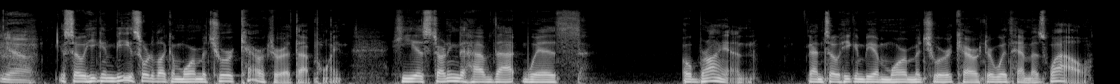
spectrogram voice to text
Yeah. So he can be sort of like a more mature character at that point he is starting to have that with O'Brien. And so he can be a more mature character with him as well.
